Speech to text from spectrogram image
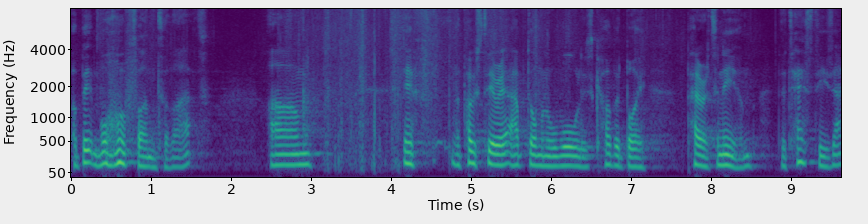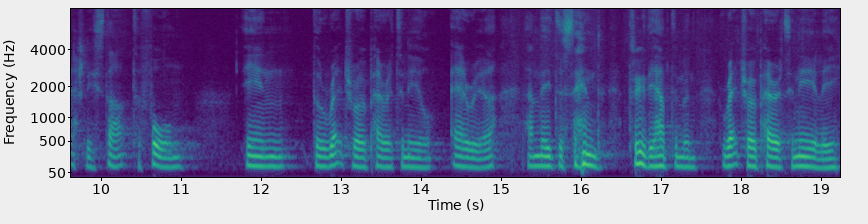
a bit more fun to that, um, if the posterior abdominal wall is covered by peritoneum, the testes actually start to form in the retroperitoneal area and they descend through the abdomen retroperitoneally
